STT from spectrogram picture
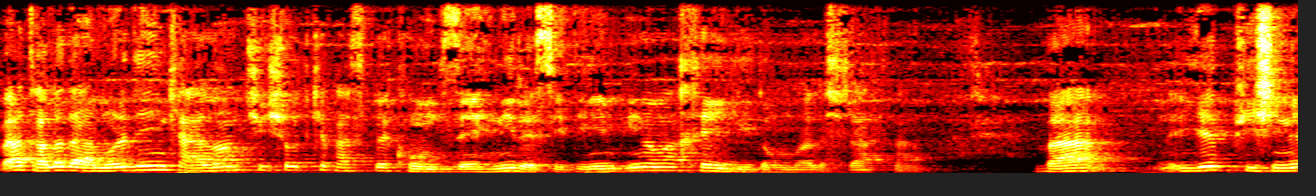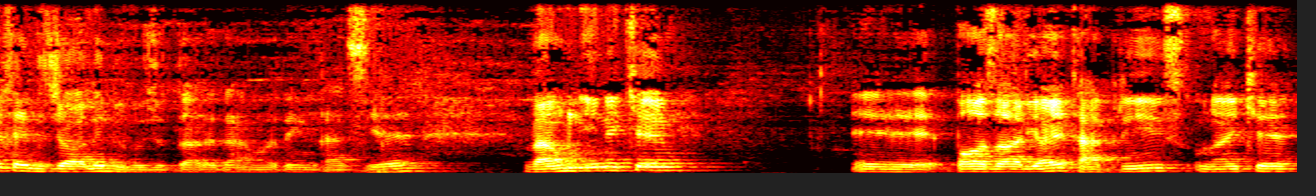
بعد حالا در مورد این که الان چی شد که پس به کند ذهنی رسیدیم اینو من خیلی دنبالش رفتم. و یه پیشینه خیلی جالبی وجود داره در مورد این قضیه. و اون اینه که بازاری های تبریز اونایی که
